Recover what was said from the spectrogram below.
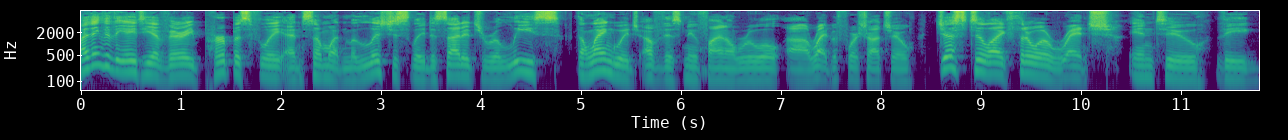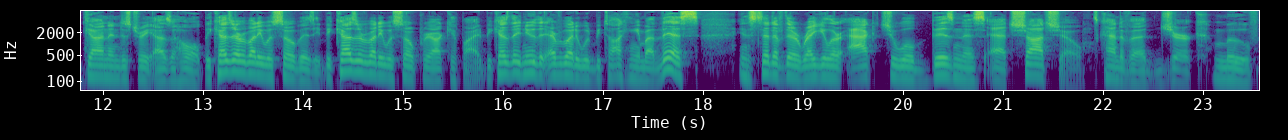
I think that the ATF very purposefully and somewhat maliciously decided to release the language of this new final rule uh, right before SHOT Show just to like throw a wrench into the gun industry as a whole because everybody was so busy, because everybody was so preoccupied, because they knew that everybody would be talking about this instead of their regular actual business at SHOT Show. It's kind of a jerk move.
